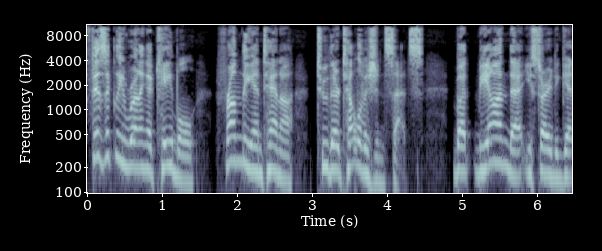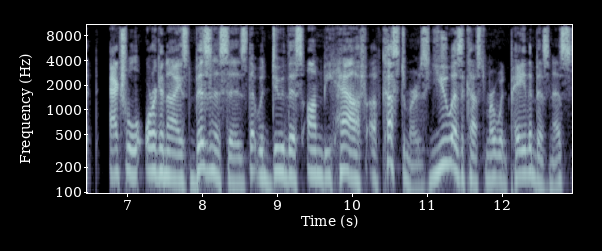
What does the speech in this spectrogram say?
physically running a cable from the antenna to their television sets. But beyond that, you started to get actual organized businesses that would do this on behalf of customers. You as a customer would pay the business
